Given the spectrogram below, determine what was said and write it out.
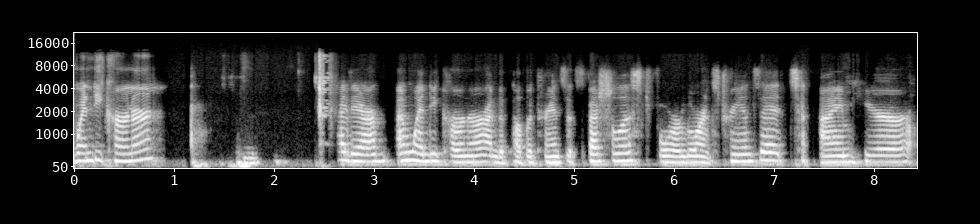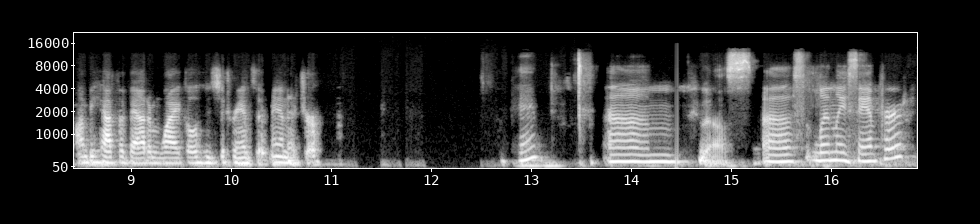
Wendy Kerner. Hi there, I'm Wendy Kerner. I'm the public transit specialist for Lawrence Transit. I'm here on behalf of Adam Weigel, who's the transit manager. Okay. Um, who else? Uh, Lindley Sanford.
